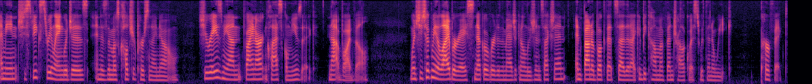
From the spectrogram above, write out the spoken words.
I mean, she speaks three languages and is the most cultured person I know. She raised me on fine art and classical music, not vaudeville. When she took me to the library, I snuck over to the magic and illusion section and found a book that said that I could become a ventriloquist within a week. Perfect.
